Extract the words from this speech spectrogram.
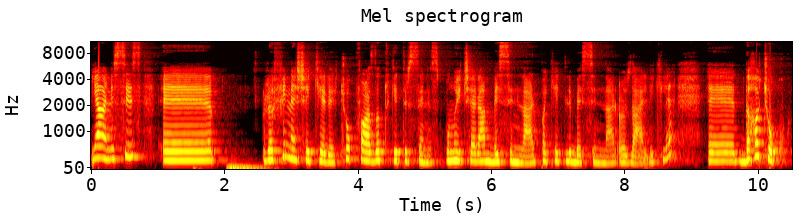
Yani siz e, rafine şekeri çok fazla tüketirseniz bunu içeren besinler, paketli besinler özellikle e, daha çok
